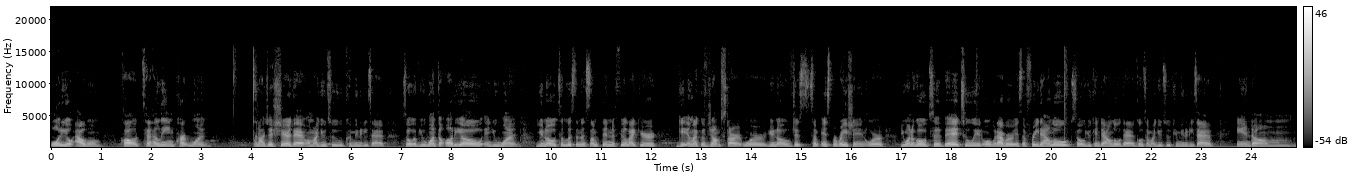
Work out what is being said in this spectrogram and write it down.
audio album called Tehillim Part 1. And I just shared that on my YouTube community tab. So if you want the audio and you want, you know, to listen to something to feel like you're getting like a jump start or, you know, just some inspiration or you want to go to bed to it or whatever, it's a free download. So you can download that. Go to my YouTube community tab and um,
